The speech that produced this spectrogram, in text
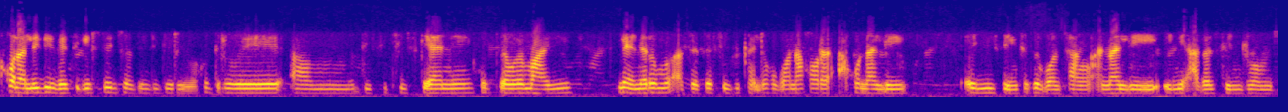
Go na le di-investigation tse di tshwanetseng di diriwe go diriwe um di-CT scan go tsewe madi le ene re mo assesse physically go bona gore a go na le anything se se bontshang a na le any other syndromes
